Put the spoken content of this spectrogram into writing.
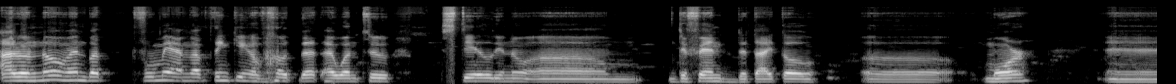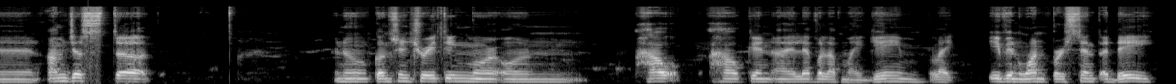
I don't know, man. But for me, I'm not thinking about that. I want to still, you know, um, defend the title uh, more, and I'm just, uh, you know, concentrating more on how how can I level up my game, like even one percent a day,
